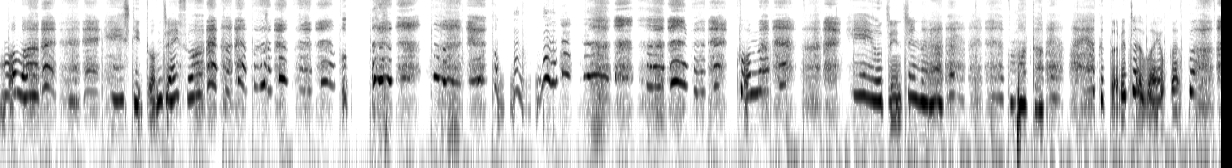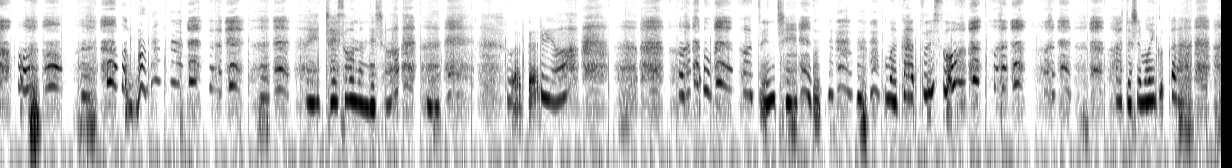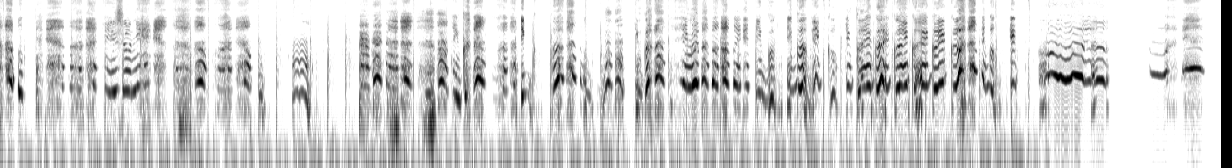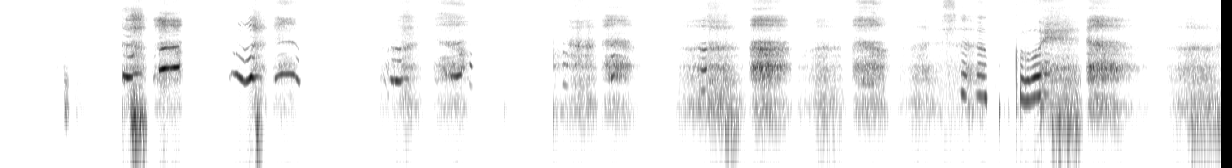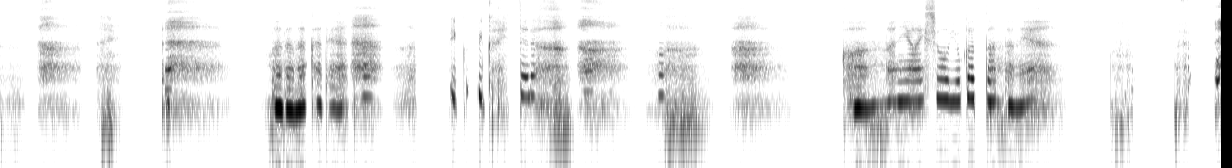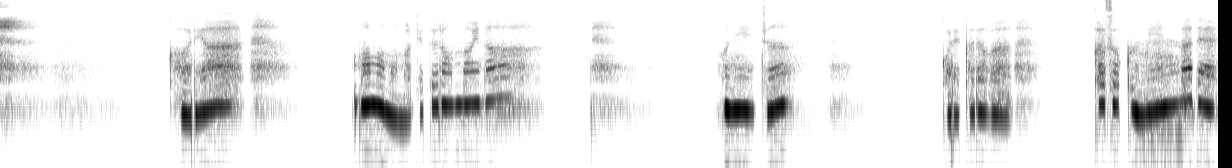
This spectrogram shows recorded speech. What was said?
ママ意識飛んじゃいそう。こんないいおちんちんならもっと早く食べちゃえばよかった。ってそうなんでしょ？わかるよ。ち んちん爆発しそう。私も行くから。一緒に行く。行く。行く。行く。行く。行く。行く。行く。行く。行く。行く。行く。行く。行くすっごいまだ中でピクピる。こんなに相性良かったんだね。こりゃあママも負けてらんないな。お兄ちゃん。これからは家族みんなで。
